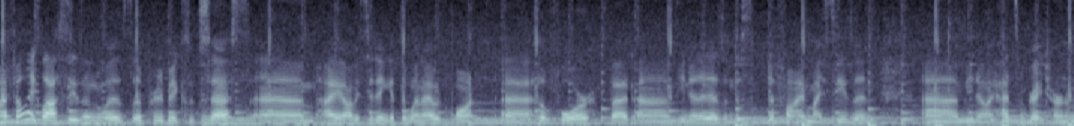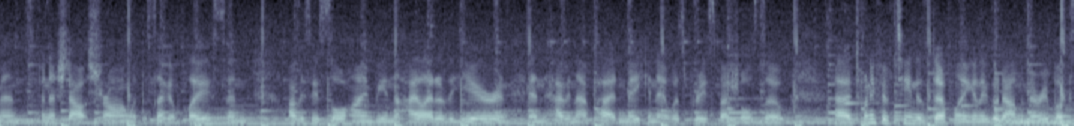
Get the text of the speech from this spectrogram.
I felt like last season was a pretty big success. Um, I obviously didn't get the win I would want, uh, hope for, but um, you know that doesn't just define my season. Um, you know I had some great tournaments, finished out strong with the second place, and obviously Solheim being the highlight of the year and, and having that putt and making it was pretty special. So uh, 2015 is definitely going to go down the memory books.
